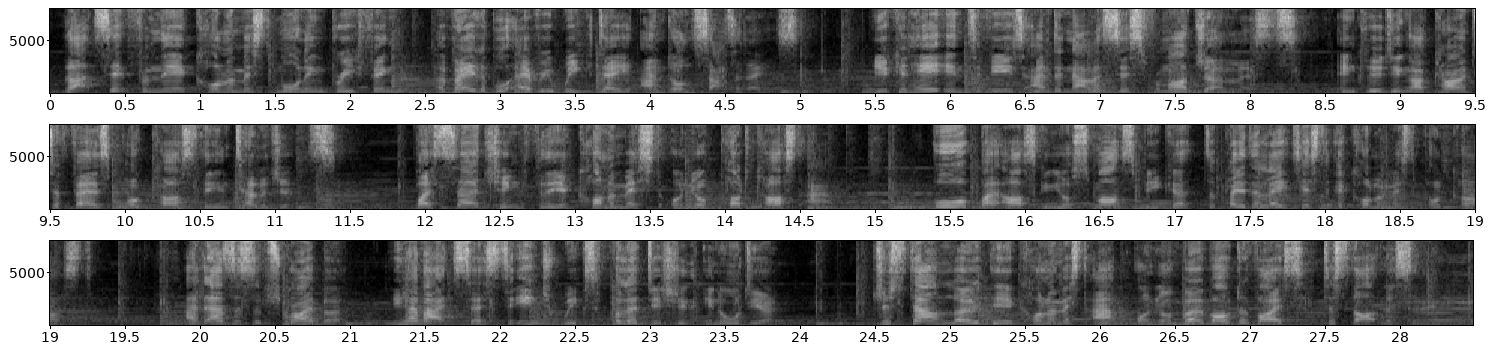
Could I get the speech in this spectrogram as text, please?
That's it from The Economist Morning Briefing, available every weekday and on Saturdays. You can hear interviews and analysis from our journalists, including our current affairs podcast, The Intelligence, by searching for The Economist on your podcast app, or by asking your smart speaker to play the latest Economist podcast. And as a subscriber, you have access to each week's full edition in audio. Just download the Economist app on your mobile device to start listening.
